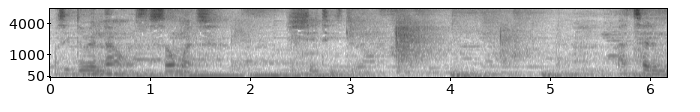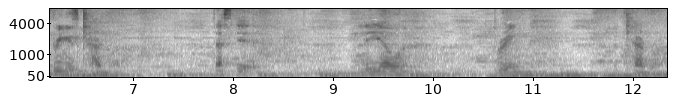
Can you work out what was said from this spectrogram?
What's he doing now? There's so much shit he's doing. I tell him bring his camera. That's it. Leo, bring the camera.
